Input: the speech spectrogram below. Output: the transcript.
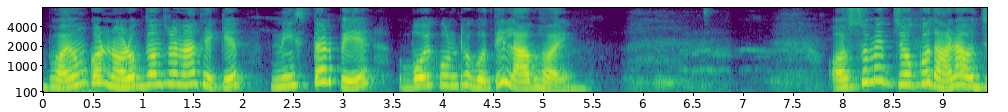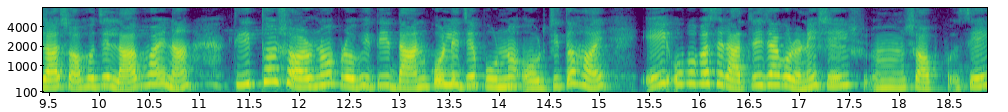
ভয়ঙ্কর নরক যন্ত্রণা থেকে নিস্তার পেয়ে বৈকুণ্ঠ গতি লাভ হয়। অশ্বমেধ যজ্ঞ দ্বারাও যা সহজে লাভ হয় না, তীর্থ স্বর্ণ প্রভৃতি দান করলে যে পূর্ণ অর্জিত হয়, এই উপবাসে রাত্রি জাগরণে সেই সব সেই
